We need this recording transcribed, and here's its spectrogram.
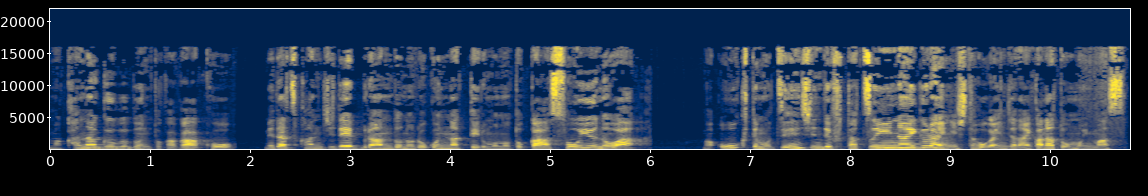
まあ、金具部分とかがこう、目立つ感じでブランドのロゴになっているものとか、そういうのは、まあ、多くても全身で2つ以内ぐらいにした方がいいんじゃないかなと思います。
